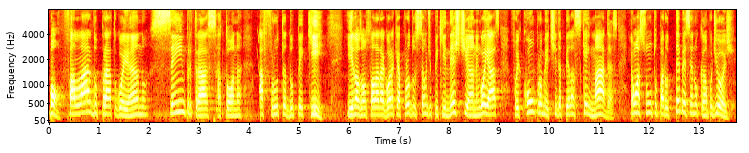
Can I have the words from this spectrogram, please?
Bom, falar do prato goiano sempre traz à tona a fruta do pequi. E nós vamos falar agora que a produção de pequi neste ano em Goiás foi comprometida pelas queimadas. É um assunto para o TBC no Campo de hoje.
